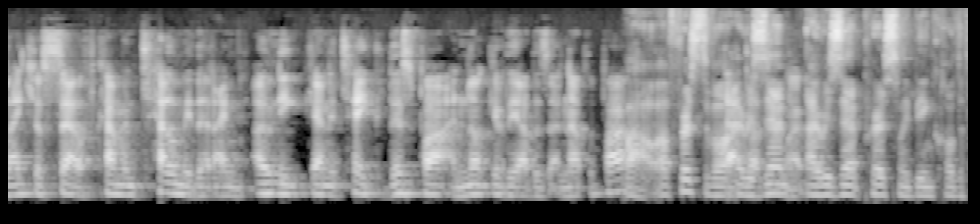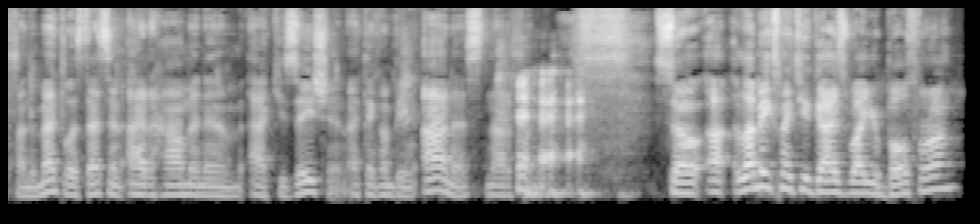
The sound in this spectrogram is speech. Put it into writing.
like yourself come and tell me that I'm only going to take this part and not give the others another part. Wow. Well, first of all, I resent work. I resent personally being called a fundamentalist. That's an ad hominem accusation. I think I'm being honest, not a fundamentalist. so uh, let me explain to you guys why you're both wrong.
